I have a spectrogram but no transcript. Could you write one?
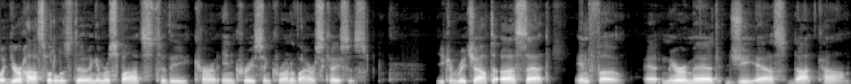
what your hospital is doing in response to the current increase in coronavirus cases. You can reach out to us at info at miramedgs.com.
